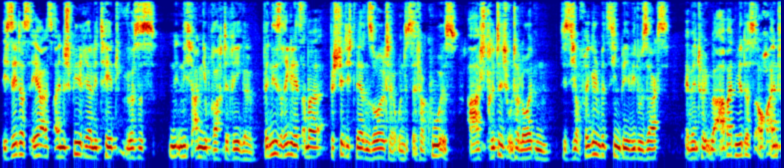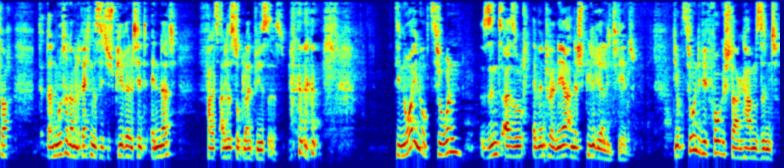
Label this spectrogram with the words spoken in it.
Ich sehe das eher als eine Spielrealität versus nicht angebrachte Regel. Wenn diese Regel jetzt aber bestätigt werden sollte und das FAQ ist A, strittig unter Leuten, die sich auf Regeln beziehen, B, wie du sagst, eventuell überarbeiten wir das auch einfach, dann muss man damit rechnen, dass sich die Spielrealität ändert, falls alles so bleibt, wie es ist. die neuen Optionen sind also eventuell näher an der Spielrealität. Die Optionen, die wir vorgeschlagen haben, sind,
